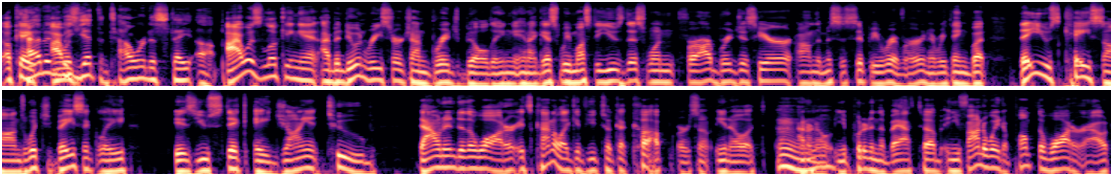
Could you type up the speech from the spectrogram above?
okay, How did I we was get the tower to stay up? I was looking at, I've been doing research on bridge building, and I guess we must have used this one for our bridges here on the Mississippi River and everything. But they use caissons, which basically is you stick a giant tube down into the water. It's kind of like if you took a cup or some, you know, I don't know, mm. you put it in the bathtub and you found a way to pump the water out.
